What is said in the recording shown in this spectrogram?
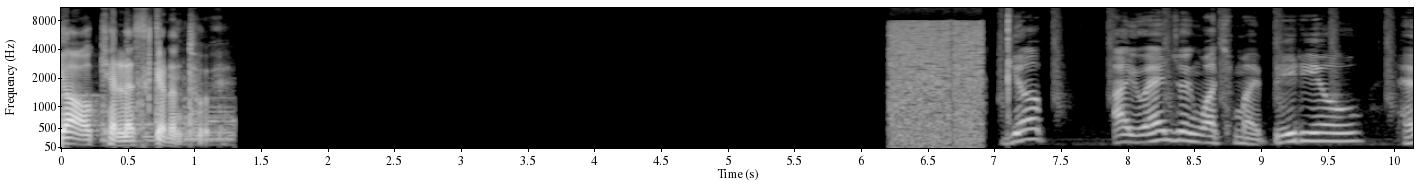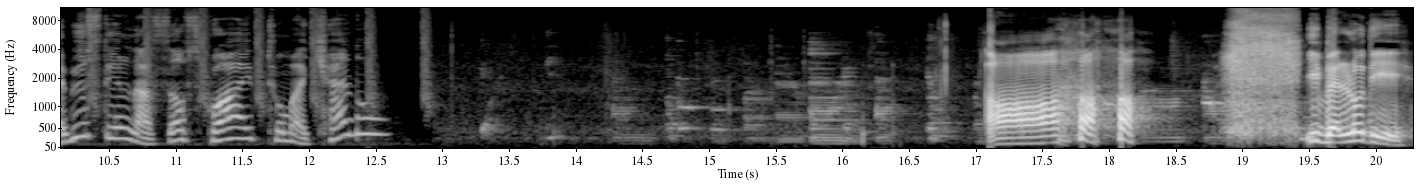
야, 오케이, let's get it. Yup. Are you enjoying watching my video? Have you still not subscribed to my channel? 아, 이 멜로디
